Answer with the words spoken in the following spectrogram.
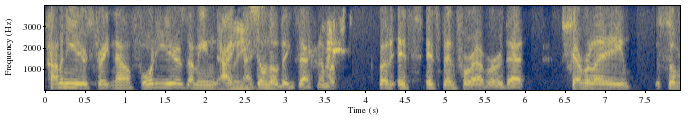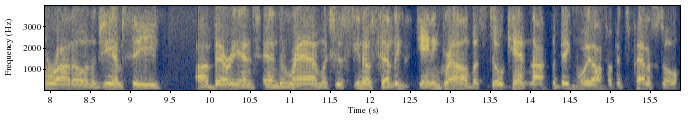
How many years straight now? Forty years? I mean, I, I don't know the exact number, but it's it's been forever that Chevrolet, the Silverado, and the GMC uh, variants, and the Ram, which is you know steadily gaining ground, but still can't knock the big boy off of its pedestal.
